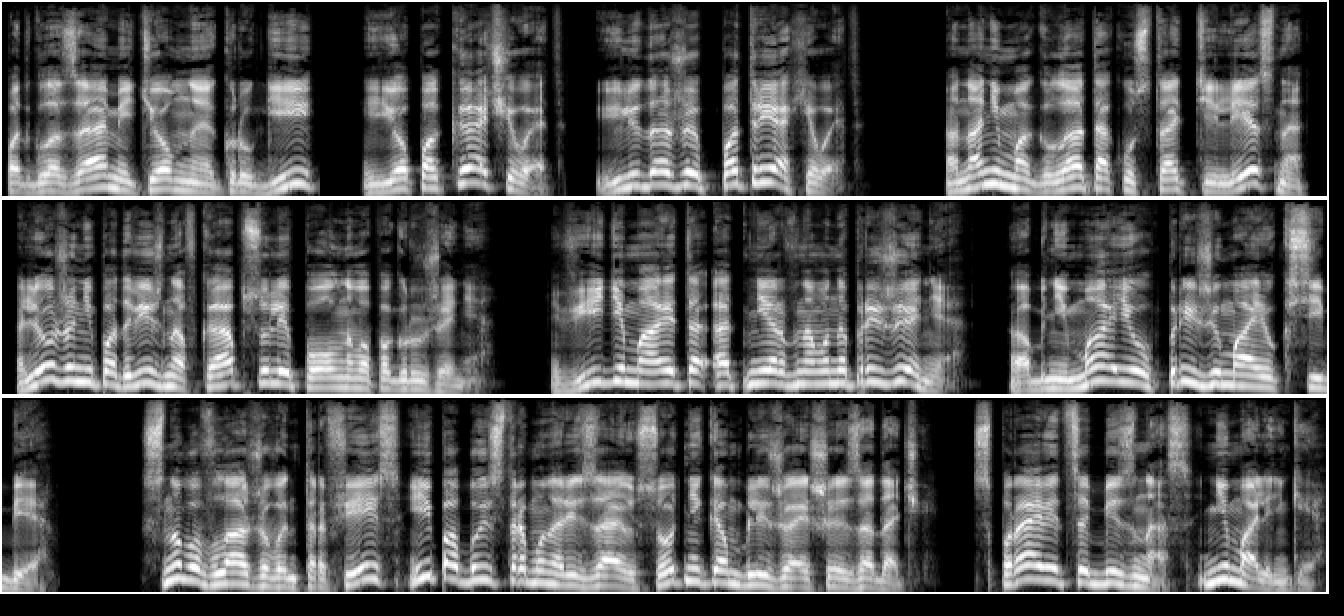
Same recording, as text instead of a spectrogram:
Под глазами темные круги, ее покачивает или даже потряхивает. Она не могла так устать телесно, лежа неподвижно в капсуле полного погружения. Видимо, это от нервного напряжения. Обнимаю, прижимаю к себе. Снова влажу в интерфейс и по-быстрому нарезаю сотникам ближайшие задачи. Справиться без нас, не маленькие.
